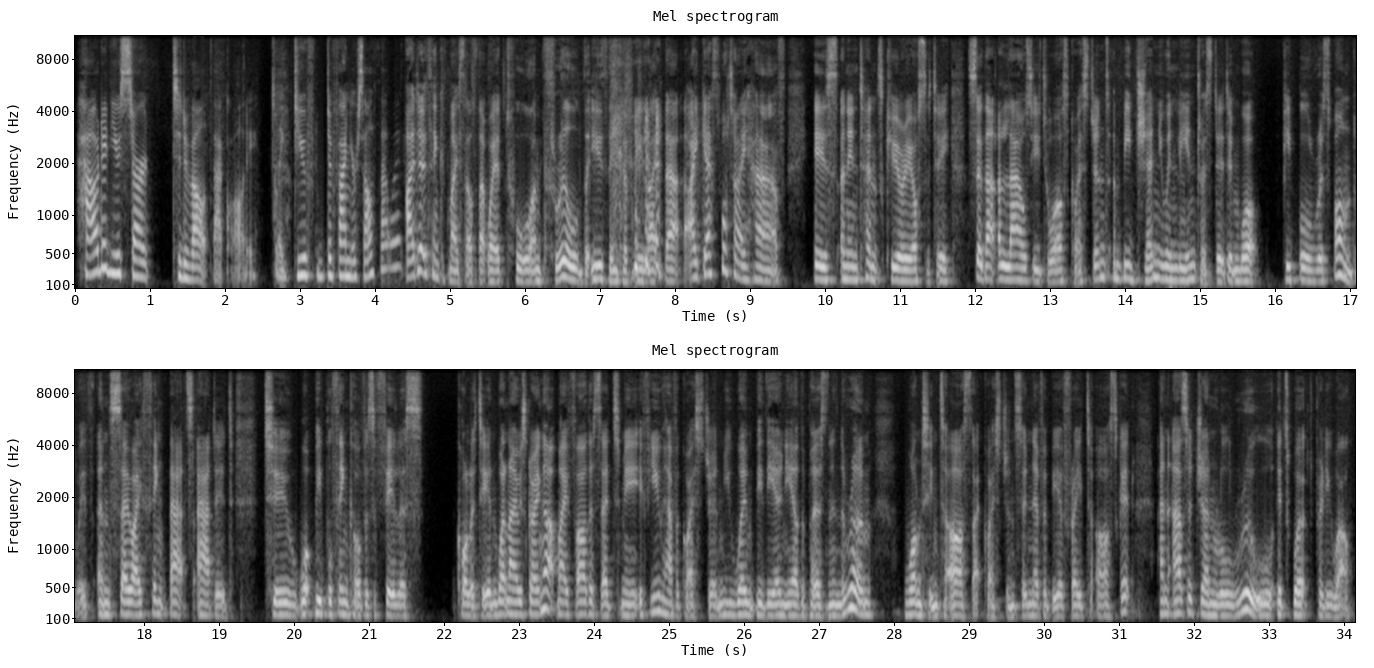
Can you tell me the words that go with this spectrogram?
How did you start to develop that quality? Like, do you f- define yourself that way? I don't think of myself that way at all. I'm thrilled that you think of me like that. I guess what I have is an intense curiosity. So that allows you to ask questions and be genuinely interested in what people respond with. And so I think that's added to what people think of as a fearless quality. And when I was growing up, my father said to me, if you have a question, you won't be the only other person in the room wanting to ask that question. So never be afraid to ask it. And as a general rule, it's worked pretty well.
